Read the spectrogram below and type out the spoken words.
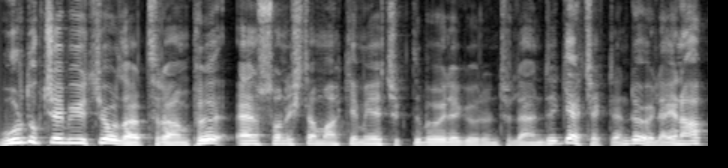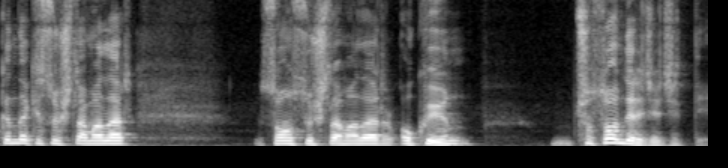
Vurdukça büyütüyorlar Trump'ı. En son işte mahkemeye çıktı böyle görüntülendi. Gerçekten de öyle. Yani hakkındaki suçlamalar, son suçlamalar okuyun. Çok son derece ciddi.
